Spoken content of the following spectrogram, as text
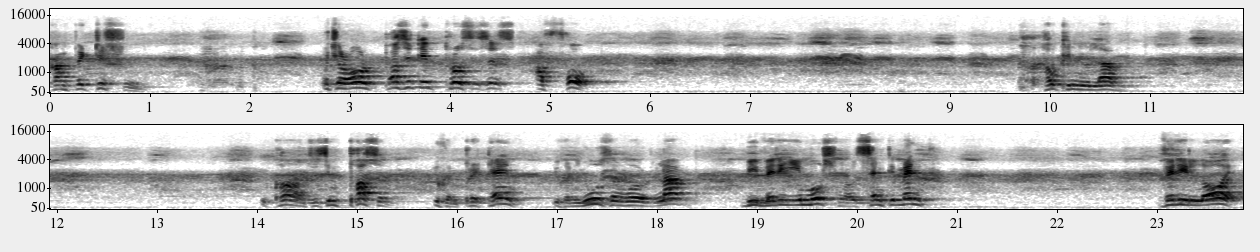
competition, which are all positive processes of thought. How can you love? You can't, it's impossible. You can pretend, you can use the word love, be very emotional, sentimental, very loyal,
